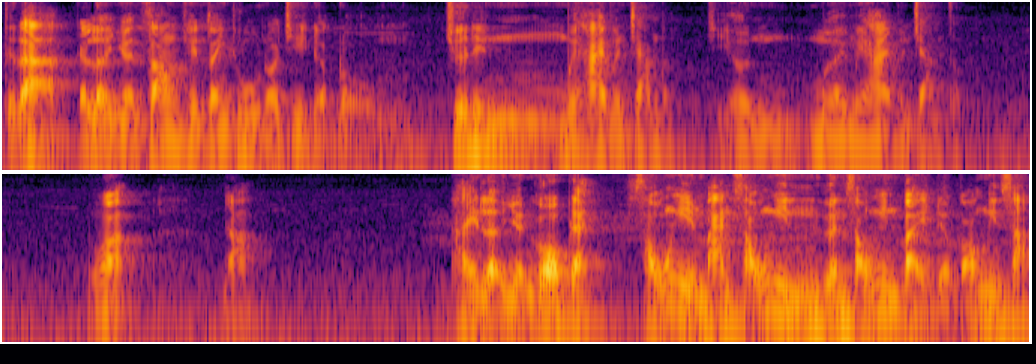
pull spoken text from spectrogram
Tức là cái lợi nhuận dòng trên doanh thu nó chỉ được độ chưa đến 12% thôi chỉ hơn 10 12% thôi. Đúng không ạ? Đó, hay lợi nhuận gộp đây 6.000 bán 6.000 gần 6.700 được có 1.600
